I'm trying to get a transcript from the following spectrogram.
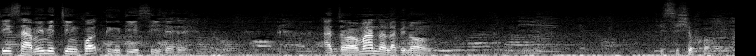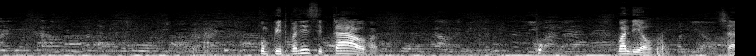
ตีสามไม่มีจริงเพราะถึงตีสี่อาจจะประมาณนั่นแหละพี่น้อง ตีสี่พอกลุ่มปิดวันที่ 19 ครับ วันเดียว ใช่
